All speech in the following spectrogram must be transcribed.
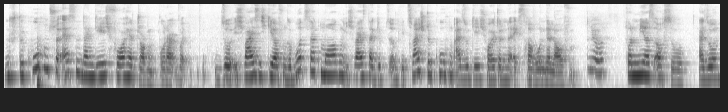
ein Stück Kuchen zu essen, dann gehe ich vorher joggen. Oder so, ich weiß, ich gehe auf den Geburtstag morgen, ich weiß, da gibt es irgendwie zwei Stück Kuchen, also gehe ich heute eine extra Runde laufen. Ja. Von mir ist auch so. Also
